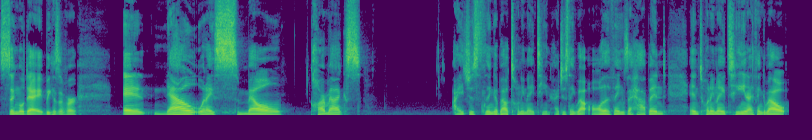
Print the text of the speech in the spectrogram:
single day because of her, and now when I smell Carmex, I just think about 2019. I just think about all the things that happened in 2019. I think about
